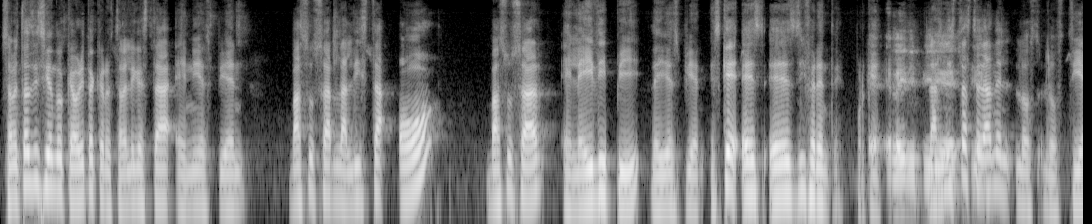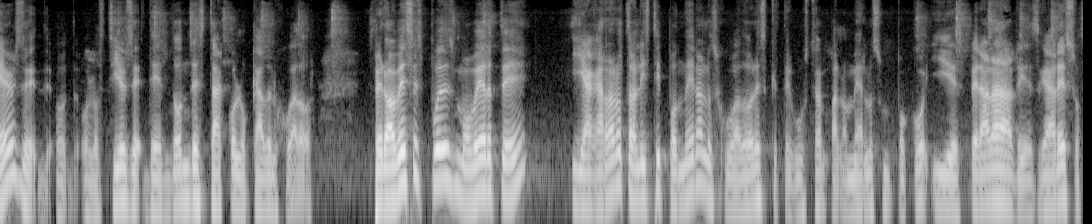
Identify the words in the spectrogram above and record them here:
o sea, me estás diciendo que ahorita que nuestra liga está en ESPN, vas a usar la lista o vas a usar el ADP de ESPN. Es que es, es diferente, porque las listas te dan los, los, tiers de, o, los tiers de, de, dónde está colocado el jugador. Pero a veces puedes moverte y agarrar otra lista y poner a los jugadores que te gustan, palomearlos un poco y esperar a arriesgar eso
